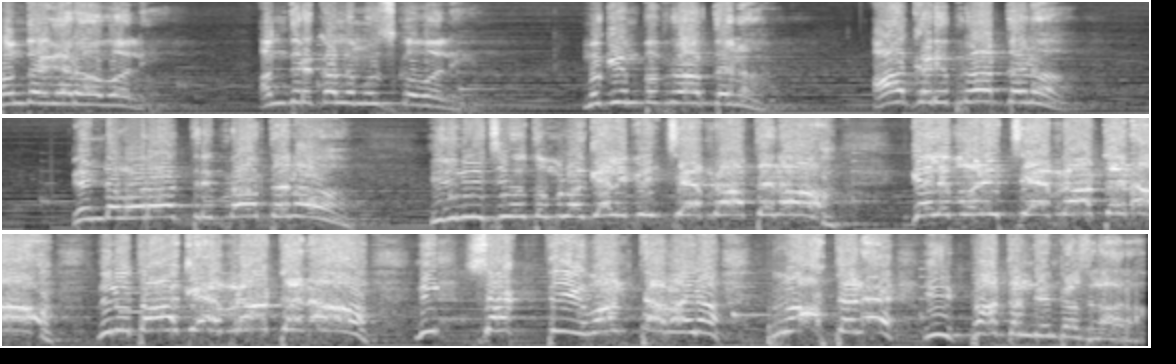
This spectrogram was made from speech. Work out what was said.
తొందరగా రావాలి. అందరి కళ్ళు మూసుకోవాలి. ముగింపు ప్రార్థన ఆఖరి ప్రార్థన రెండవ రాత్రి ప్రార్థన ఇది నీ జీవితంలో గెలిపించే ప్రార్థన. గెలుపునిచ్చే ప్రార్థన నిన్ను తాకే ప్రార్థన నీ శక్తివంతమైన ప్రార్థనే ఈ ప్రార్థన దీని ప్రజలారా.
